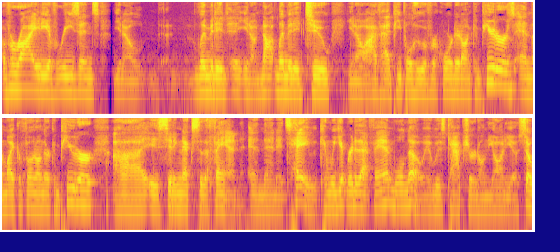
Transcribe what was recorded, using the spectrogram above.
a variety of reasons. You know, limited, uh, you know, not limited to, you know, I've had people who have recorded on computers and the microphone on their computer uh, is sitting next to the fan. And then it's, hey, can we get rid of that fan? Well, no, it was captured on the audio. So,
